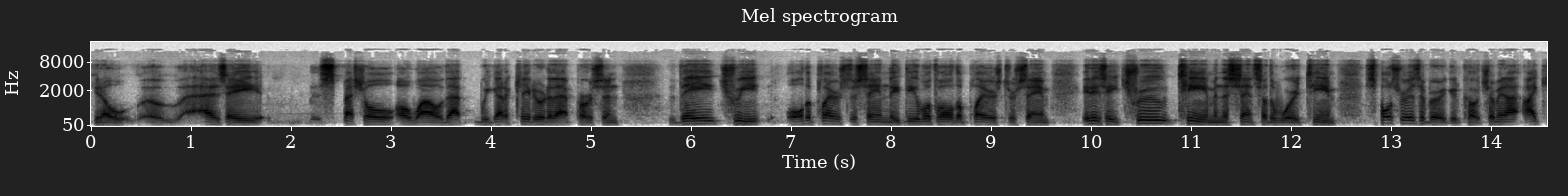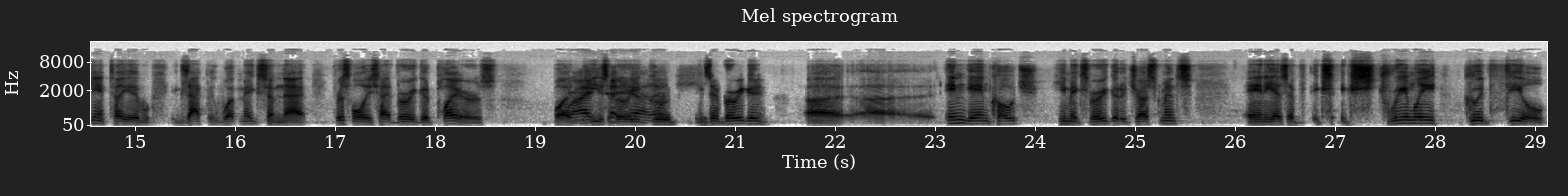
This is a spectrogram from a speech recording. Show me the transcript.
you know, uh, as a special. Oh wow, that we got to cater to that person. They treat all the players the same. They deal with all the players the same. It is a true team in the sense of the word team. Spolster is a very good coach. I mean, I, I can't tell you exactly what makes him that. First of all, he's had very good players, but Right. he's a very Yeah, that- good. He's a very good uh, uh, in-game coach. He makes very good adjustments, and he has an ex- extremely good feel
